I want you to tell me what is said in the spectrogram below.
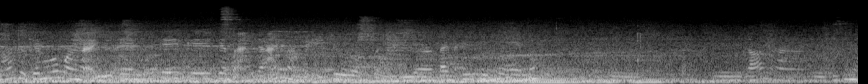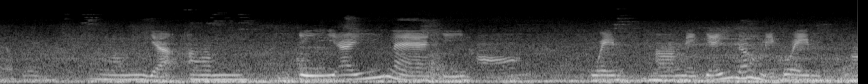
nói về cái mối quan hệ giữa em với cái cái cái bạn gái mà bị chưa bị uh, tai nạn thông với em á thế nào của em Ừm, dạ ừm, chị ấy là chị họ của em. À, mẹ chị ấy đó là mẹ của em. Ờ,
